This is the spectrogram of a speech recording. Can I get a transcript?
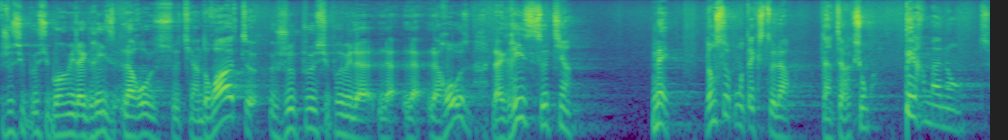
je peux supprimer la grise, la rose se tient droite, je peux supprimer la, rose, la grise se tient. Mais dans ce contexte-là d'interaction permanente,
